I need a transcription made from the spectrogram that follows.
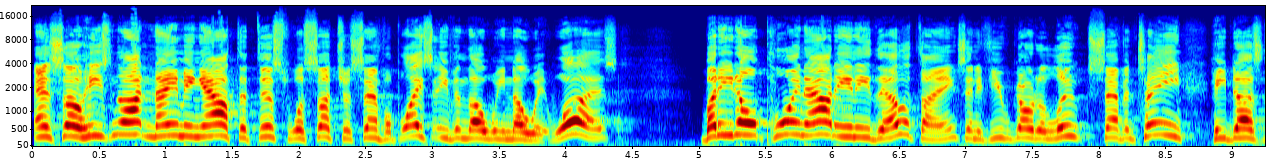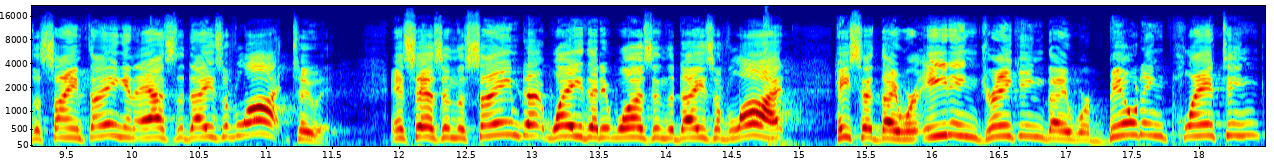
And so he's not naming out that this was such a sinful place, even though we know it was. But he don't point out any of the other things. And if you go to Luke 17, he does the same thing and adds the days of Lot to it. It says, in the same way that it was in the days of Lot, he said they were eating, drinking, they were building, planting,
